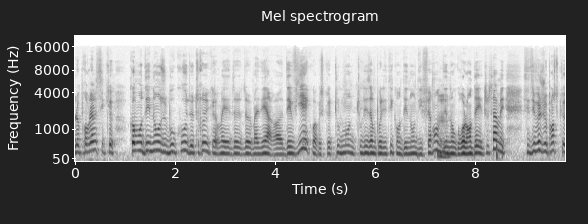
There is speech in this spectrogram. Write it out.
le problème, c'est que comme on dénonce beaucoup de trucs, mais de, de manière euh, déviée, quoi, parce que tout le monde, tous les hommes politiques ont des noms différents, des noms grolandais et tout ça, mais si tu veux, je pense que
